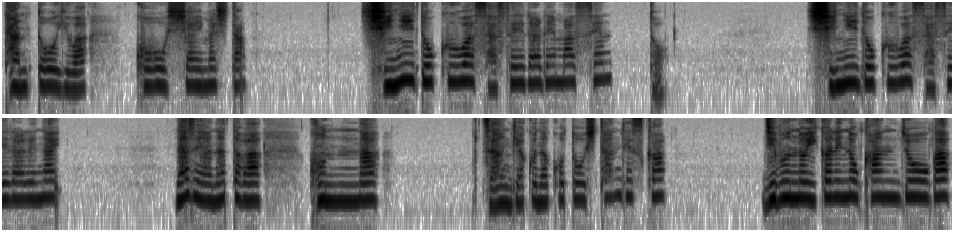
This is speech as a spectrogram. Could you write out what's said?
担当医はこうおっしゃいました。死に毒はさせられませんと死に毒はさせられないなぜあなたはこんな残虐なことをしたんですか？自分の怒りの感情が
